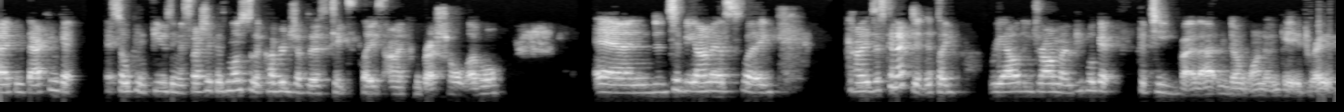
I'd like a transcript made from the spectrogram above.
I think that can get so confusing, especially because most of the coverage of this takes place on a congressional level. And to be honest, like kind of disconnected. It's like reality drama, and people get fatigued by that and don't want to engage, right?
